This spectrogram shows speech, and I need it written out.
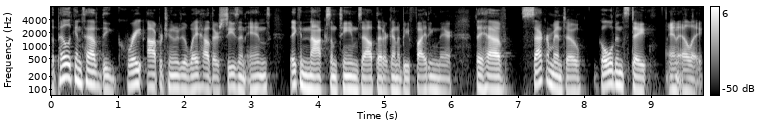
the Pelicans have the great opportunity, the way how their season ends, they can knock some teams out that are going to be fighting there. They have Sacramento, Golden State, and LA.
